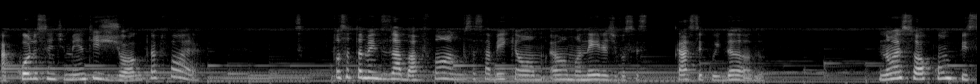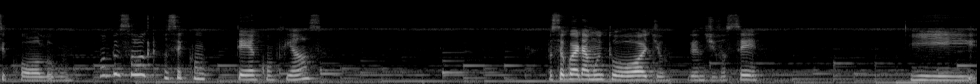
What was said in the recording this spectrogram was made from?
Acolha o sentimento e joga para fora. Se você também desabafando, você sabia que é uma, é uma maneira de você estar se cuidando? Não é só com um psicólogo. Uma pessoa que você tenha confiança. Você guarda muito ódio dentro de você e,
